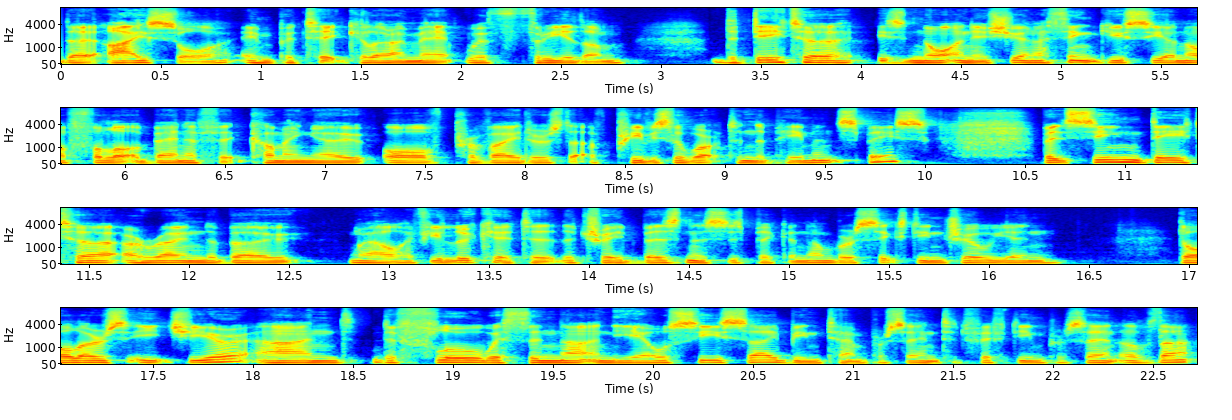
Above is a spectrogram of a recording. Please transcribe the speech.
that I saw. In particular, I met with three of them. The data is not an issue, and I think you see an awful lot of benefit coming out of providers that have previously worked in the payment space. But seeing data around about, well, if you look at it, the trade business is pick a number, 16 trillion dollars each year, and the flow within that on the LC side, being 10% to 15% of that,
